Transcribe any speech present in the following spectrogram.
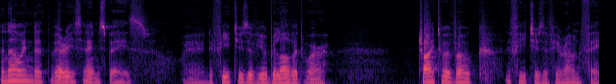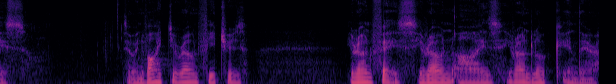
And now, in that very same space where the features of your beloved were Try to evoke the features of your own face. So invite your own features, your own face, your own eyes, your own look in there.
